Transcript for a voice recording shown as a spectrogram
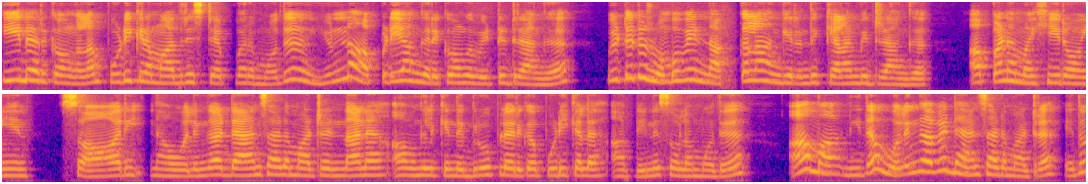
கீழே இருக்கவங்கலாம் பிடிக்கிற மாதிரி ஸ்டெப் வரும்போது யுன்னை அப்படியே அங்கே இருக்கவங்க விட்டுடுறாங்க. விட்டுட்டு ரொம்பவே நக்கலாக அங்கேருந்து கிளம்பிடுறாங்க. அப்போ நம்ம ஹீரோயின் சாரி நான் ஒழுங்காக டான்ஸ் ஆட மாட்டேன்னு தானே அவங்களுக்கு இந்த குரூப்பில் இருக்க பிடிக்கல அப்படின்னு சொல்லும் போது ஆமாம் நீ தான் ஒழுங்காகவே டான்ஸ் ஆட மாட்டேற. ஏதோ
